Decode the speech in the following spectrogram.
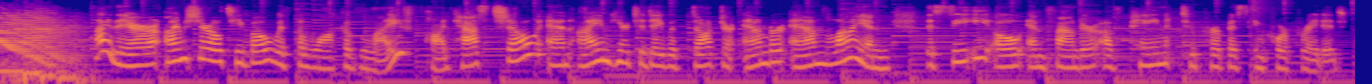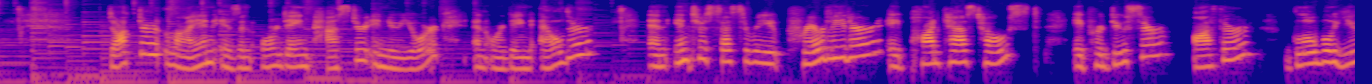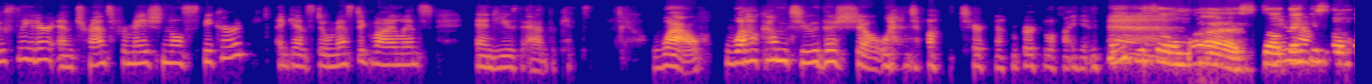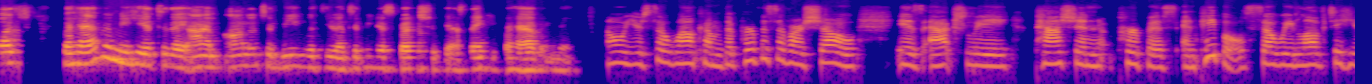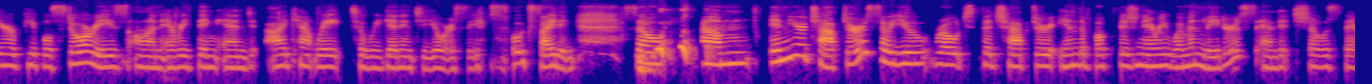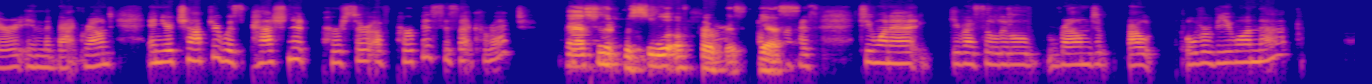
Hi there, I'm Cheryl Thibault with the Walk of Life podcast show, and I am here today with Dr. Amber Ann Lyon, the CEO and founder of Pain to Purpose Incorporated. Dr. Lyon is an ordained pastor in New York, an ordained elder, an intercessory prayer leader, a podcast host, a producer, author, global youth leader, and transformational speaker against domestic violence and youth advocates. Wow. Welcome to the show, Dr. Amber Lyon. Thank you so much. So, you thank have- you so much for having me here today. I am honored to be with you and to be your special guest. Thank you for having me. Oh, you're so welcome. The purpose of our show is actually passion, purpose, and people. So we love to hear people's stories on everything. And I can't wait till we get into yours. You're so exciting. So, um, in your chapter, so you wrote the chapter in the book Visionary Women Leaders, and it shows there in the background. And your chapter was Passionate Purser of Purpose. Is that correct? Passionate Pursuer of Purpose. Yes. Purpose. Do you want to give us a little roundabout overview on that?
